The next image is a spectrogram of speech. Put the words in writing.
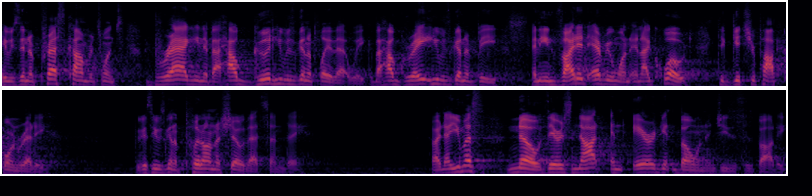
he was in a press conference once bragging about how good he was going to play that week, about how great he was going to be. And he invited everyone, and I quote, to get your popcorn ready because he was going to put on a show that Sunday. All right, now you must know there's not an arrogant bone in Jesus' body.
